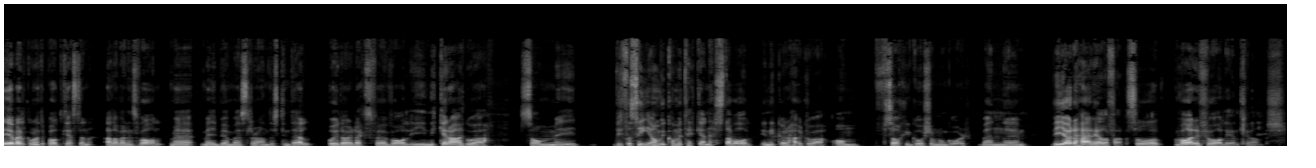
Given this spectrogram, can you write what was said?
Hej och välkomna till podcasten Alla världens val med mig Björn Bensler och Anders Lindell. Och idag är det dags för val i Nicaragua som i, vi får se om vi kommer täcka nästa val i Nicaragua om saker går som de går. Men eh, vi gör det här i alla fall. Så vad är det för val egentligen Anders?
